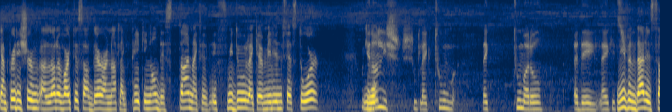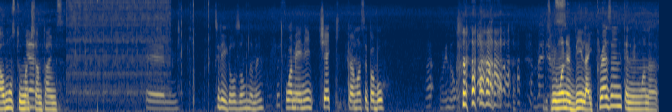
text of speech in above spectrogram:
I'm pretty sure a lot of artists out there are not like taking all this time. Like if- if we do like a Million Fest tour, We can only sh shoot like two, like two model a day. Like it's even that is almost too much Yeah. sometimes. Tu sais les grosses ondes de même? Ouais, mais Amy, check comment c'est pas beau. We want to be like present and we want to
